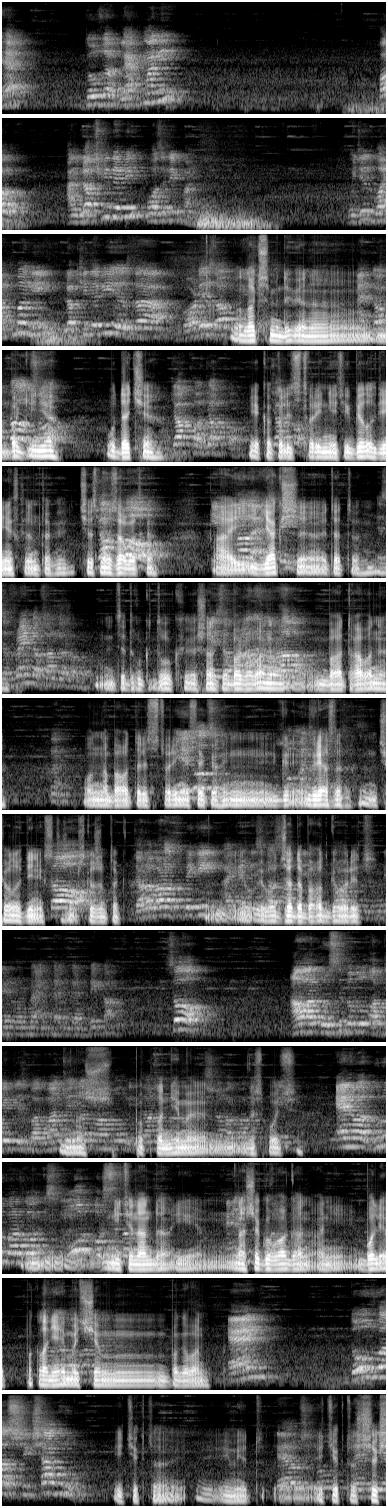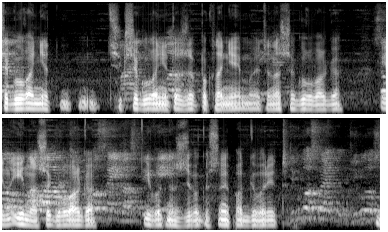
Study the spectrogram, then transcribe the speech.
have, those are black money, follow. And Lakshmi Devi, positive money. Which is white money, Lakshmi Devi is the goddess of Лакшми Деви, она богиня удачи и как олицетворение этих белых денег, скажем так, честного заработка. А Якши — это, это, друг, друг Шанкар Бхагавана, брат Равана. Он, наоборот, олицетворение всяких грязных, черных денег, скажем, скажем так. И, и вот Джада. Бхарат говорит, Today no time, time can take up. So, our worshipable object is Bhagavan Chaitanya наш поклонимый Господь. Нитинанда и наша Гурваган, они более поклоняемы, чем Бхагаван. И те, кто имеет, и те, кто Шикшагура, нет, Шикшагура, они тоже поклоняемы, это наша Гурварга и, и наша Гурварга. И вот наш Джива Госвами говорит,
